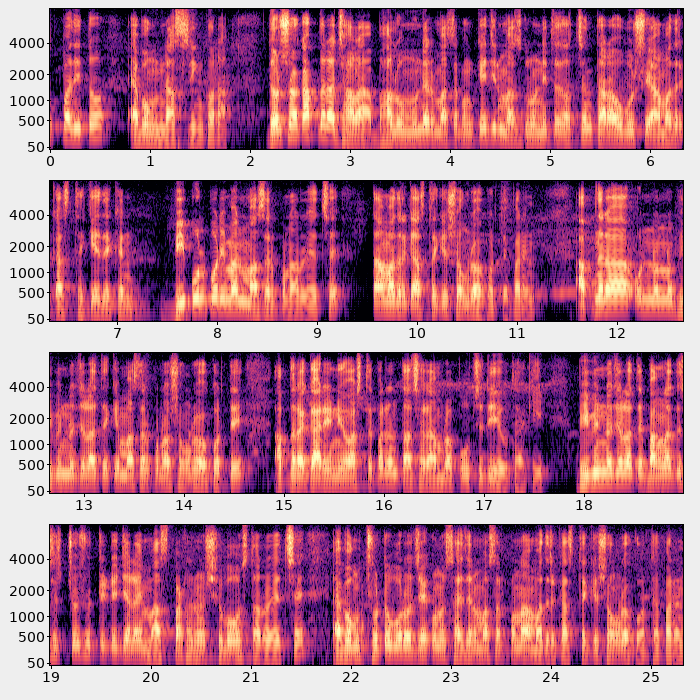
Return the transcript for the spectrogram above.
উৎপাদিত এবং নাসরিং করা। দর্শক, আপনারা যারা ভালো মুনের মাছ এবং কেজির মাছগুলো নিতে যাচ্ছেন তারা অবশ্যই আমাদের কাছ থেকে দেখেন বিপুল পরিমাণ মাছের পোনা রয়েছে, তা আমাদের কাছ থেকে সংগ্রহ করতে পারেন। আপনারা অন্যান্য বিভিন্ন জেলা থেকে মাছের পোনা সংগ্রহ করতে আপনারা গাড়ি নিয়েও আসতে পারেন, তাছাড়া আমরা পৌঁছে দিয়েও থাকি। বিভিন্ন জেলাতে বাংলাদেশের চৌষট্টিটি জেলায় মাছ পাঠানোর সুব্যবস্থা রয়েছে এবং ছোট, বড় যে কোনো সাইজের মাছের পোনা আমাদের কাছ থেকে সংগ্রহ করতে পারেন।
